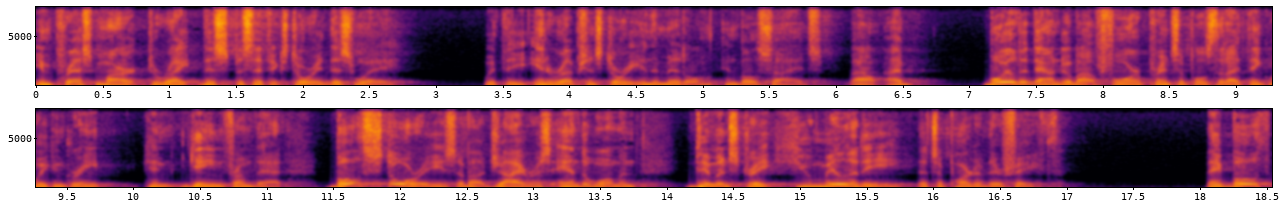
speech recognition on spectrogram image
impress Mark to write this specific story this way, with the interruption story in the middle in both sides? Well, I've boiled it down to about four principles that I think we can gain, can gain from that. Both stories about Jairus and the woman demonstrate humility that's a part of their faith. They both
